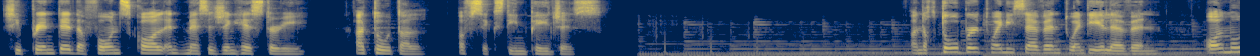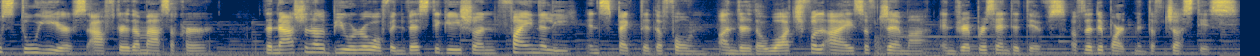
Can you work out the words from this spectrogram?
She printed the phone's call and messaging history, a total of 16 pages. On October 27, 2011, Almost two years after the massacre, the National Bureau of Investigation finally inspected the phone under the watchful eyes of Gemma and representatives of the Department of Justice.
